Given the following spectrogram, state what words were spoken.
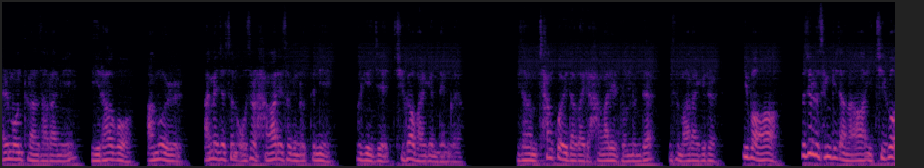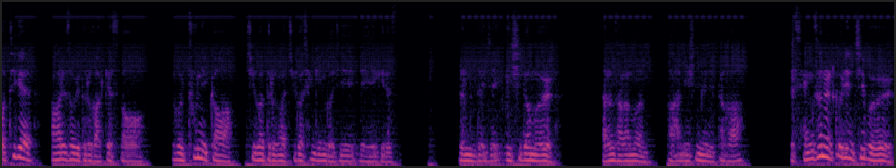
헬몬트란 사람이 일하고 암을 암에 젖은 옷을 항아리 속에 넣었더니 거기에 이제 쥐가 발견된 거예요. 이 사람 창고에다가 이렇게 항아리를 뒀는데 그래서 말하기를 이봐 저절로 생기잖아. 이 쥐가 어떻게 항아리 속에 들어갔겠어? 그걸 두니까 쥐가 들어가 쥐가 생긴 거지. 이렇게 얘기를 그랬는데 이제 이 실험을 다른 사람은 한 20년 있다가 생선을 끓인 집을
